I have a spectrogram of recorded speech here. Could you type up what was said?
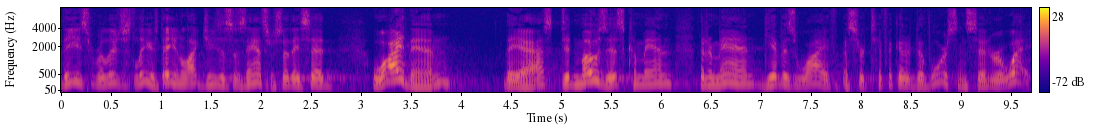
these religious leaders, they didn't like Jesus' answer. So they said, Why then, they asked, did Moses command that a man give his wife a certificate of divorce and send her away?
